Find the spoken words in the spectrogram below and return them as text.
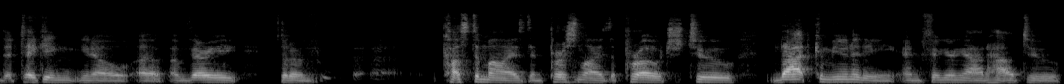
that taking you know a, a very sort of customized and personalized approach to that community and figuring out how to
